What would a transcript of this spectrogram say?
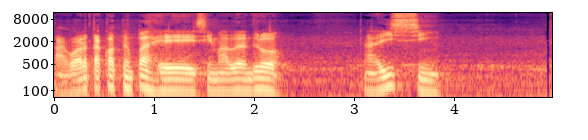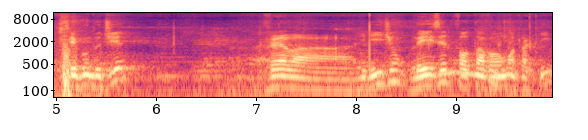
Agora tá com a tampa racing, malandro. Aí sim. Segundo dia? Vela Iridium laser, faltava uma, tá aqui.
